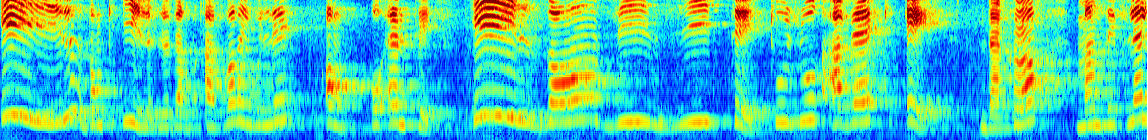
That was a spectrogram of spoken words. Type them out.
il donc il le verbe avoir يولي ont o n t Ils ont visité. Toujours avec et. D'accord? Mandeflel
